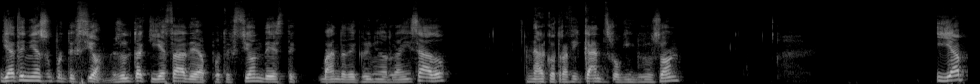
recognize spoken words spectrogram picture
ya tenía su protección. Resulta que ya estaba de la protección de esta banda de crimen organizado, narcotraficantes, lo que incluso son. Y ya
